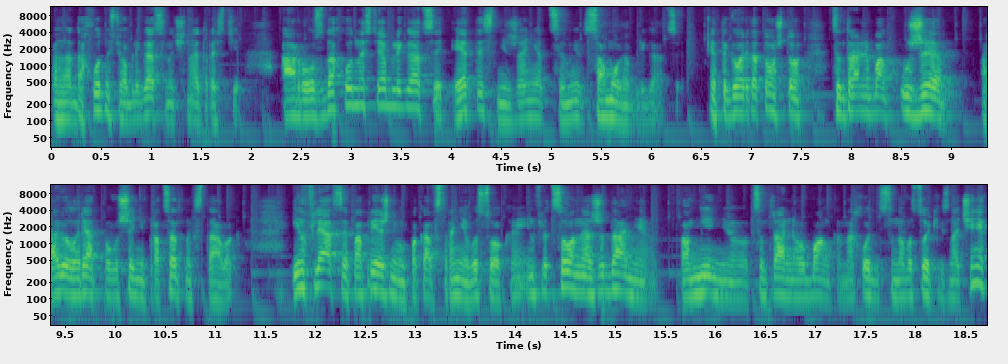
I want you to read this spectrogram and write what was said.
доходность у облигаций начинает расти. А рост доходности облигаций – это снижение цены самой облигации. Это говорит о том, что Центральный банк уже провел ряд повышений процентных ставок. Инфляция по-прежнему пока в стране высокая. Инфляционные ожидания, по мнению Центрального банка, находятся на высоких значениях.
